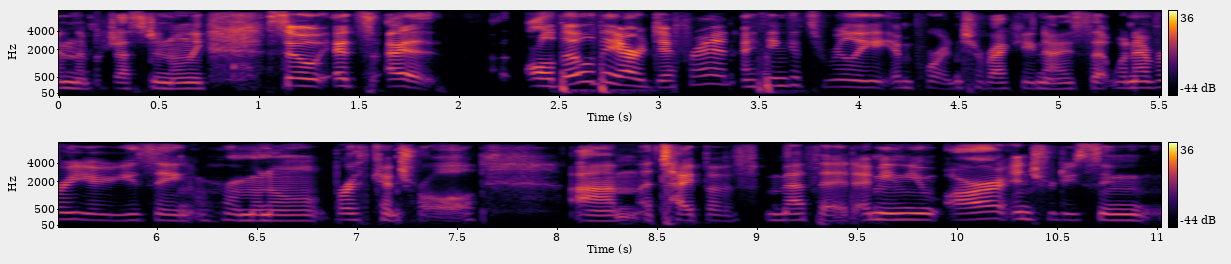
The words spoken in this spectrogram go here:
in the progestin only. So it's, I, although they are different, I think it's really important to recognize that whenever you're using hormonal birth control, um, a type of method, I mean, you are introducing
